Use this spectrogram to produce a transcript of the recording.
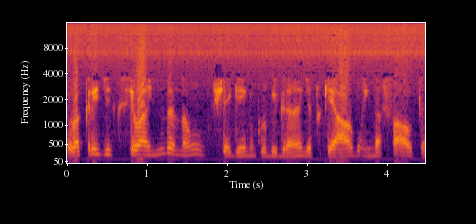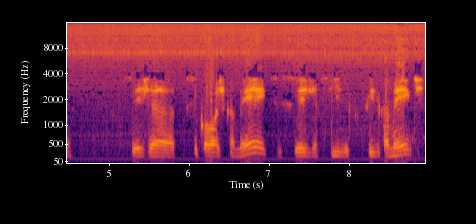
eu acredito que se eu ainda não cheguei num clube grande é porque algo ainda falta, seja psicologicamente, seja fisic, fisicamente,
